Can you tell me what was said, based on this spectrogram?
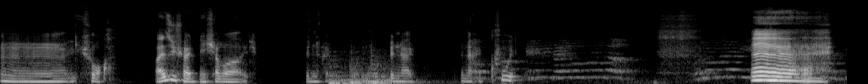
Hm, ja, weiß ich halt nicht, aber ich bin halt, bin halt, bin halt cool. Äh.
